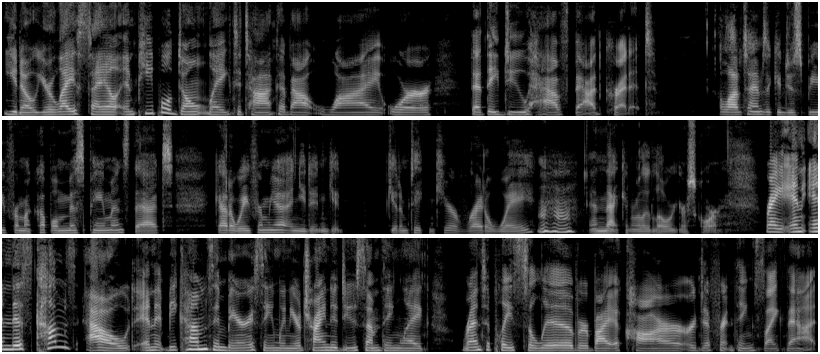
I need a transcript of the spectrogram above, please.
you know your lifestyle and people don't like to talk about why or that they do have bad credit A lot of times it could just be from a couple missed payments that got away from you and you didn't get get them taken care of right away, mm-hmm. and that can really lower your score. Right. And and this comes out and it becomes embarrassing when you're trying to do something like rent a place to live or buy a car or different things like that.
